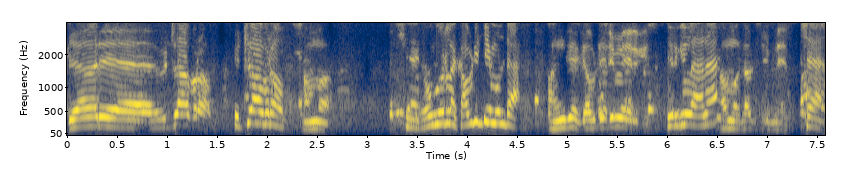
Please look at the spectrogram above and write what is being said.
வியாபாரி விட்லாபுரம். விட்லாபுரம். ஆமா. சரி உங்க ஊர்ல கபடி டீம் உண்டா? அங்க கபடி டீமே இருக்கு. இருக்குல்ல அண்ணா? ஆமா கபடி டீமே இருக்கு. சரி.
